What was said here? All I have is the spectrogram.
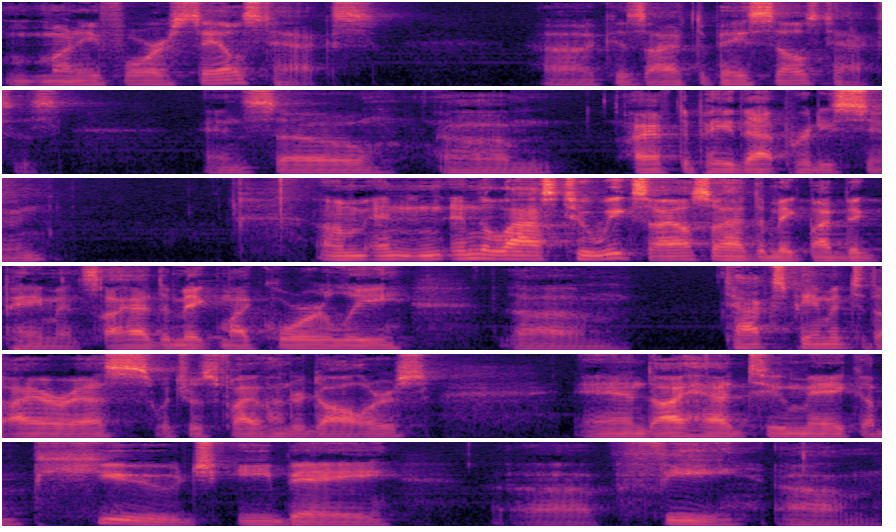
money for sales tax because uh, I have to pay sales taxes. And so um, I have to pay that pretty soon. Um, and in the last two weeks, I also had to make my big payments. I had to make my quarterly um, tax payment to the IRS, which was $500. And I had to make a huge eBay uh, fee, um,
